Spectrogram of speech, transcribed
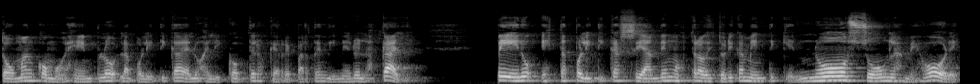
toman como ejemplo la política de los helicópteros que reparten dinero en las calles. Pero estas políticas se han demostrado históricamente que no son las mejores.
